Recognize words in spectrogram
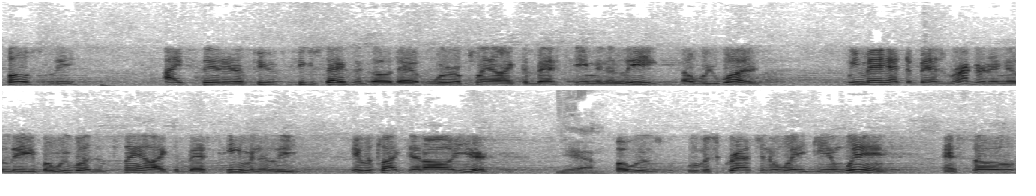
closely, Ike said it a few few seconds ago that we were playing like the best team in the league. No, we wasn't. We may have the best record in the league, but we wasn't playing like the best team in the league. It was like that all year. Yeah. But we was, we were scratching away getting wins. And so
